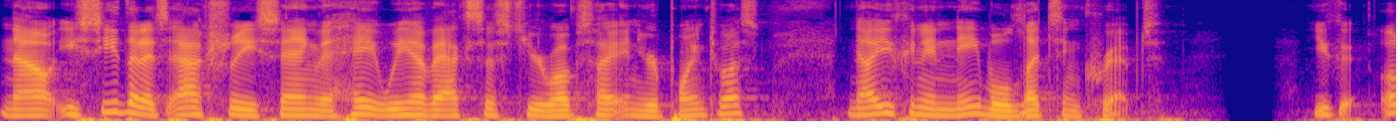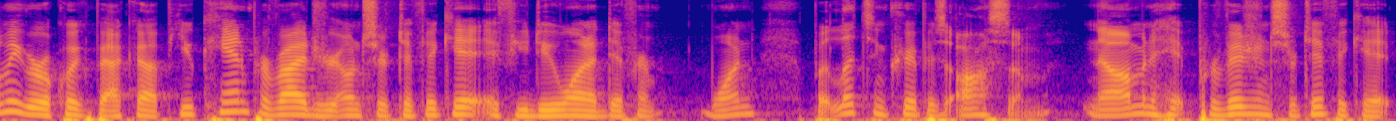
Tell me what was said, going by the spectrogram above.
Now, you see that it's actually saying that, hey, we have access to your website and you're pointing to us. Now you can enable Let's Encrypt you could, let me real quick back up. You can provide your own certificate if you do want a different one, but Let's Encrypt is awesome. Now I'm going to hit provision certificate,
